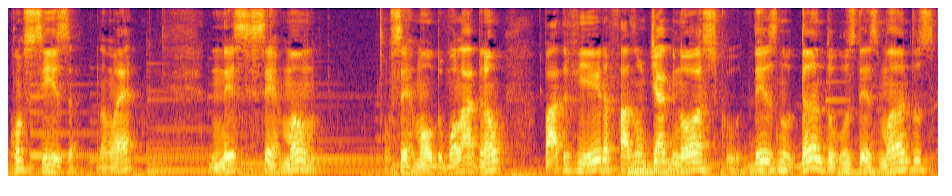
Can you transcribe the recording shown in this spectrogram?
Concisa, não é? Nesse sermão, o sermão do bom ladrão, Padre Vieira faz um diagnóstico desnudando os desmandos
